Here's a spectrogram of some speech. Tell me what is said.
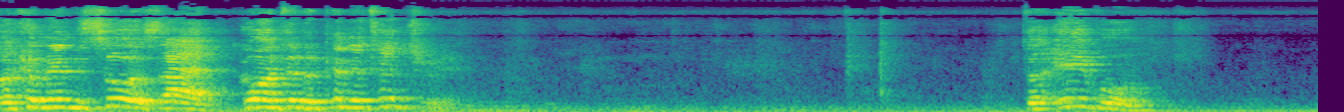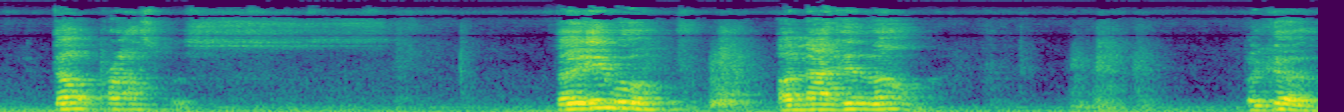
are committing suicide, going to the penitentiary. The evil don't prosper. The evil are not here long. Because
